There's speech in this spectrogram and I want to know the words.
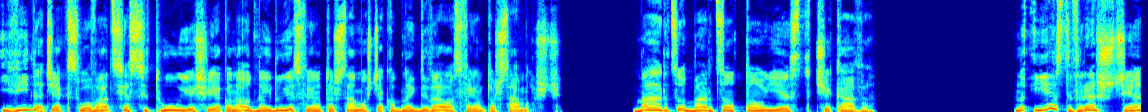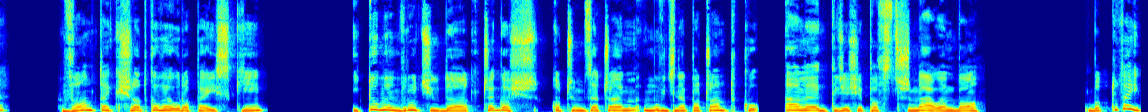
I widać, jak Słowacja sytuuje się, jak ona odnajduje swoją tożsamość, jak odnajdywała swoją tożsamość. Bardzo, bardzo to jest ciekawe. No i jest wreszcie wątek środkowoeuropejski, i tu bym wrócił do czegoś, o czym zacząłem mówić na początku, ale gdzie się powstrzymałem, bo Bo tutaj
